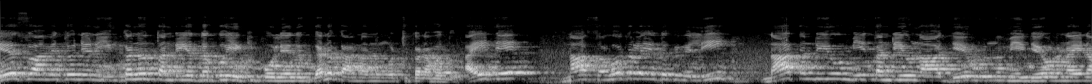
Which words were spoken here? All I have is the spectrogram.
ఏ స్వామితో నేను ఇంకనూ తండ్రి యుద్ధకు ఎక్కిపోలేదు గనుక నన్ను ముట్టుకొనవద్దు. అయితే నా సహోదరుల యుద్ధకు వెళ్ళి నా తండ్రియు మీ తండ్రియు నా దేవుడును మీ దేవుడునైన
